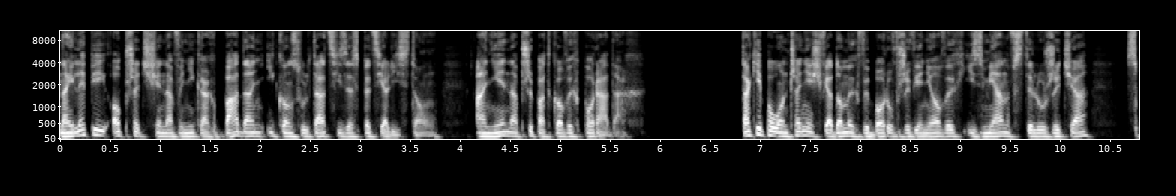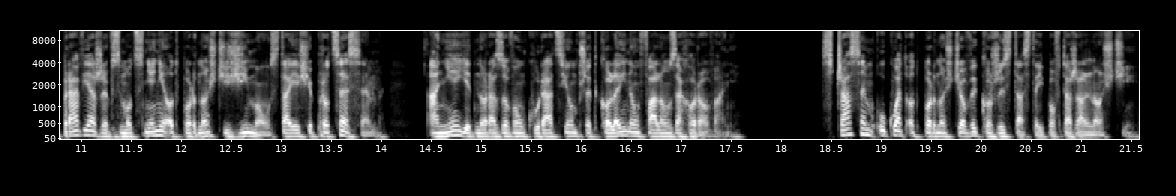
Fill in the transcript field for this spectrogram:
najlepiej oprzeć się na wynikach badań i konsultacji ze specjalistą, a nie na przypadkowych poradach. Takie połączenie świadomych wyborów żywieniowych i zmian w stylu życia sprawia, że wzmocnienie odporności zimą staje się procesem, a nie jednorazową kuracją przed kolejną falą zachorowań. Z czasem układ odpornościowy korzysta z tej powtarzalności.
